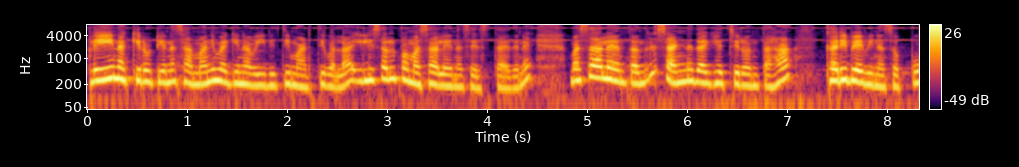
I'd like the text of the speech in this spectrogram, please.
ಪ್ಲೇನ್ ಅಕ್ಕಿ ರೊಟ್ಟಿಯನ್ನು ಸಾಮಾನ್ಯವಾಗಿ ನಾವು ಈ ರೀತಿ ಮಾಡ್ತೀವಲ್ಲ ಇಲ್ಲಿ ಸ್ವಲ್ಪ ಮಸಾಲೆಯನ್ನು ಸೇರಿಸ್ತಾ ಇದ್ದೇನೆ. ಮಸಾಲೆ ಅಂತಂದರೆ ಸಣ್ಣದಾಗಿ ಹೆಚ್ಚಿರುವಂತಹ ಕರಿಬೇವಿನ ಸೊಪ್ಪು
